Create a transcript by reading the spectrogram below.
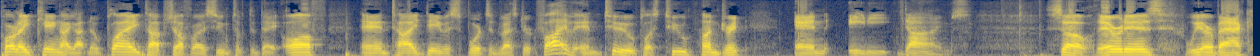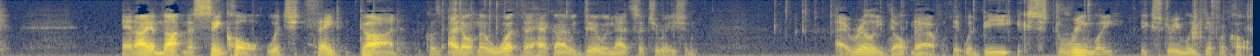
Parlay King, I got no play. Top Shuffler, I assume, took the day off. And Ty Davis, Sports Investor, 5 and 2 plus 280 dimes. So there it is. We are back. And I am not in a sinkhole, which thank God, because I don't know what the heck I would do in that situation. I really don't know. It would be extremely, extremely difficult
